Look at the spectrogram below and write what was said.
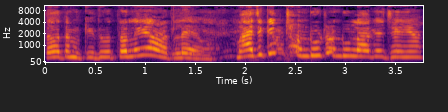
તો તમે કીધું તો લઈ આવો એટલે આજે કેમ ઠંડુ ઠંડુ લાગે છે અહીંયા?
